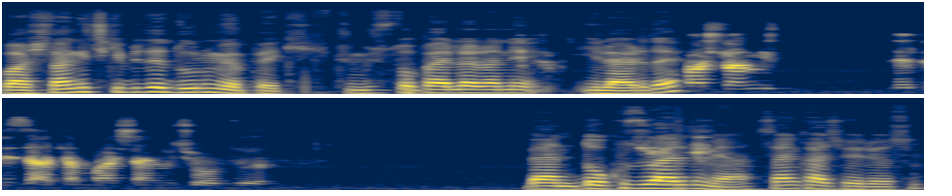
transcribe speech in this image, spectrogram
Başlangıç gibi de durmuyor pek. Çünkü stoperler hani ileride. Başlangıç belli zaten başlangıç olduğu. Ben 9 verdim ya. Sen kaç veriyorsun?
